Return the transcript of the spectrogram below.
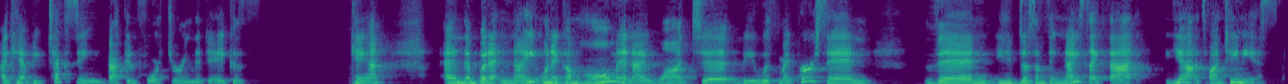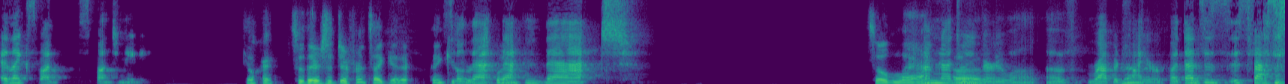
I can't be texting back and forth during the day because can't. And then, but at night when I come home and I want to be with my person, then he does something nice like that. Yeah, it's spontaneous. I like spont- spontaneity. okay so there's a difference i get it thank you So for that explaining that that. so lack I'm not doing of- very well of rapid No, fire, but that's as, as fast as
